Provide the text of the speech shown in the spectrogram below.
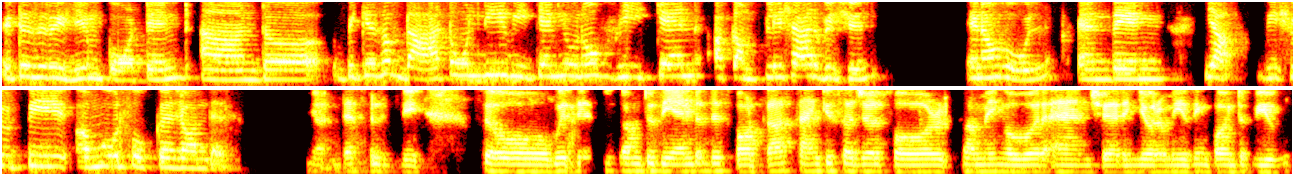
it is really important and uh, because of that only we can you know we can accomplish our vision in a whole and then yeah we should be uh, more focused on this. Yeah definitely. So with this we come to the end of this podcast. Thank you sajal for coming over and sharing your amazing point of view.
